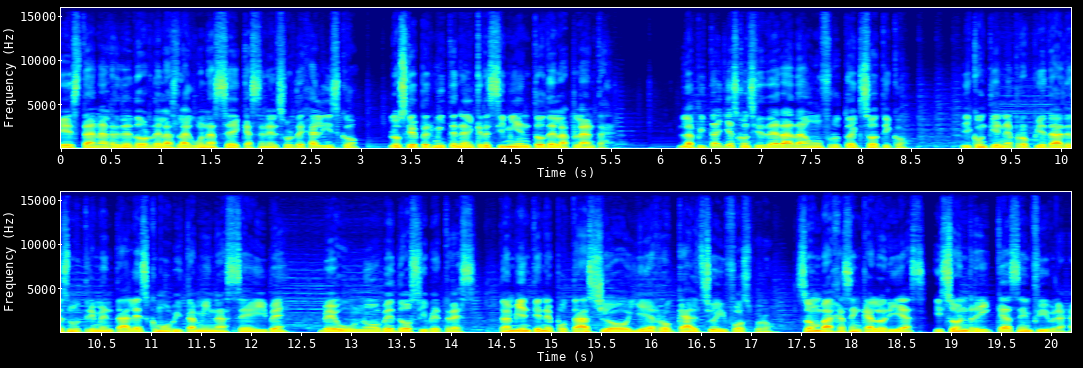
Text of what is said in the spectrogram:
que están alrededor de las lagunas secas en el sur de Jalisco, los que permiten el crecimiento de la planta. La pitaya es considerada un fruto exótico y contiene propiedades nutrimentales como vitaminas C y B, B1, B2 y B3. También tiene potasio, hierro, calcio y fósforo. Son bajas en calorías y son ricas en fibra.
